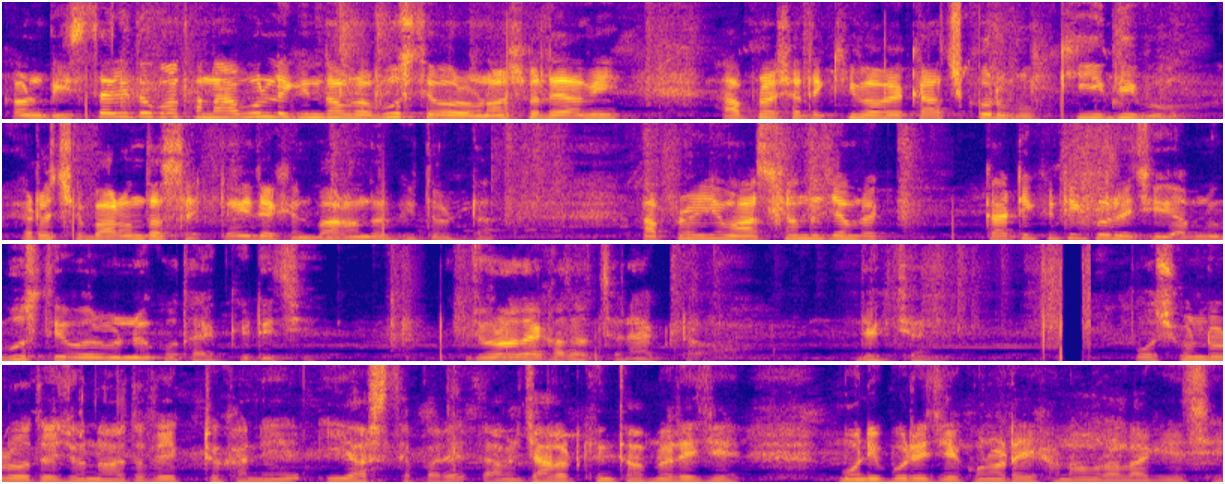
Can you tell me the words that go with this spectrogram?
কারণ বিস্তারিত কথা না বললে কিন্তু আমরা বুঝতে পারব না আসলে আমি আপনার সাথে কীভাবে কাজ করব, কি দিব। এটা হচ্ছে বারান্দার সাইডটা এই দেখেন বারান্দার ভিতরটা। আপনার যে মাঝখান যে আমরা কাটি কাটি করেছি, আপনি বুঝতে পারবেন না কোথায় কেটেছি। জোড়া দেখা যাচ্ছে না একটাও, দেখছেন? প্রচণ্ড রোদের জন্য হয়তো একটুখানি ই আসতে পারে। আমি জালট কিন্তু আপনার এই যে মণিপুরে যে কোনোটা এখানে আমরা লাগিয়েছি।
